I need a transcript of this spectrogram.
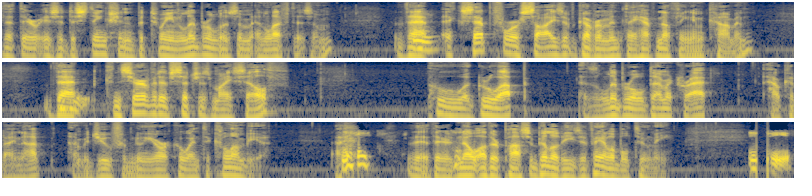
that there is a distinction between liberalism and leftism, that except for size of government, they have nothing in common, that conservatives such as myself, who grew up as a liberal Democrat, how could I not? I'm a Jew from New York who went to Columbia. Right. There, there are no other possibilities available to me. Indeed.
